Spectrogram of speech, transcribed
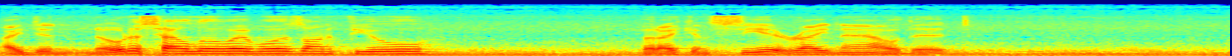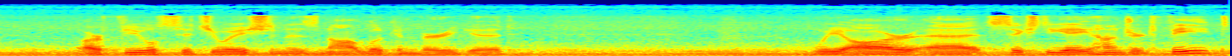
I didn't notice how low I was on fuel, but I can see it right now that our fuel situation is not looking very good. We are at 6,800 feet.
